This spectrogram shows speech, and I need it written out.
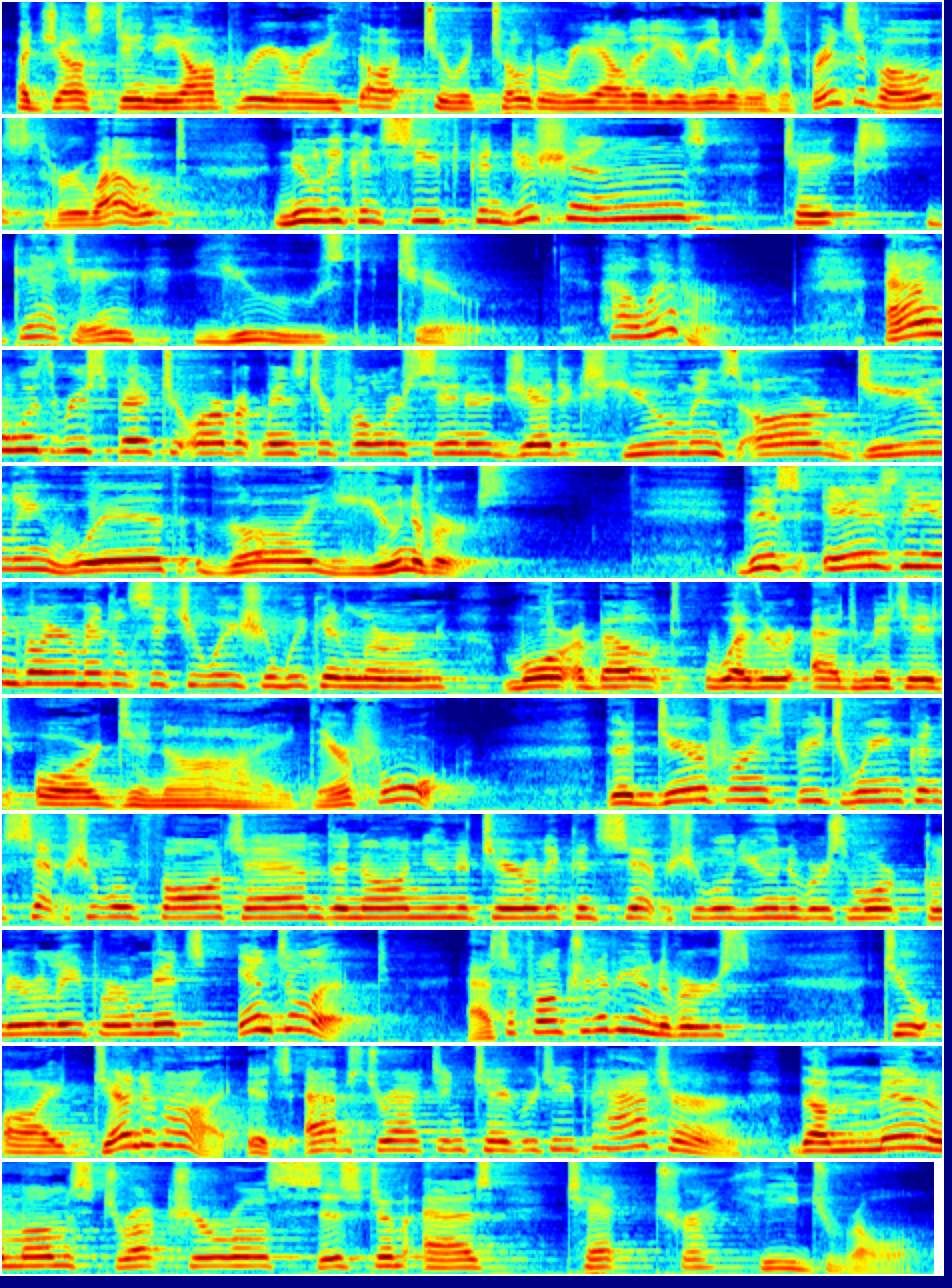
Adjusting the a priori thought to a total reality of universal principles throughout newly conceived conditions takes getting used to. However, and with respect to our Buckminster Fuller synergetics, humans are dealing with the universe. This is the environmental situation we can learn more about whether admitted or denied. Therefore, the difference between conceptual thought and the non unitarily conceptual universe more clearly permits intellect, as a function of universe, to identify its abstract integrity pattern, the minimum structural system as tetrahedral.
